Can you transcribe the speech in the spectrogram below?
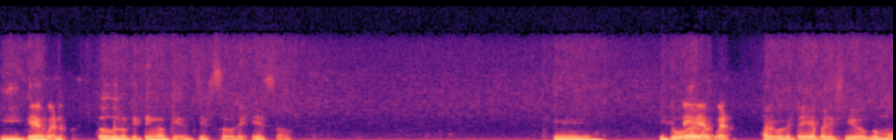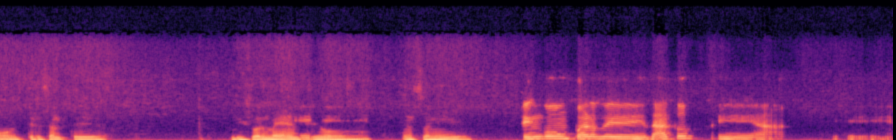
Y De creo acuerdo. que todo lo que tengo que decir sobre eso. Eh, ¿Y tú Estoy de acuerdo. Algo que te haya parecido como interesante visualmente o Eh, en sonido? tengo un par de datos eh, a- eh,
